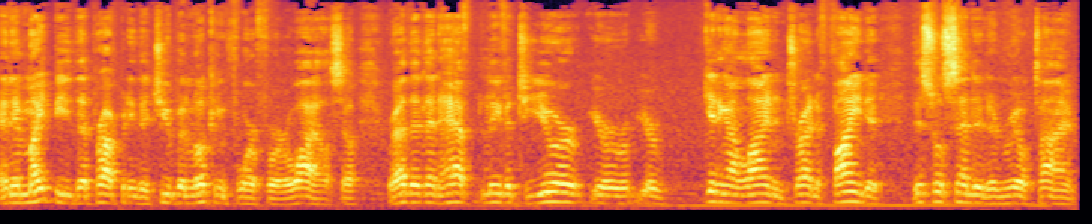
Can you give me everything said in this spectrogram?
And it might be the property that you've been looking for for a while. So rather than have leave it to your your your getting online and trying to find it, this will send it in real time.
